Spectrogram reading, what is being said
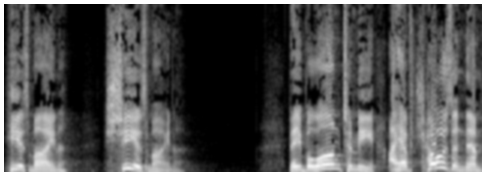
He is mine, she is mine. They belong to me. I have chosen them.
